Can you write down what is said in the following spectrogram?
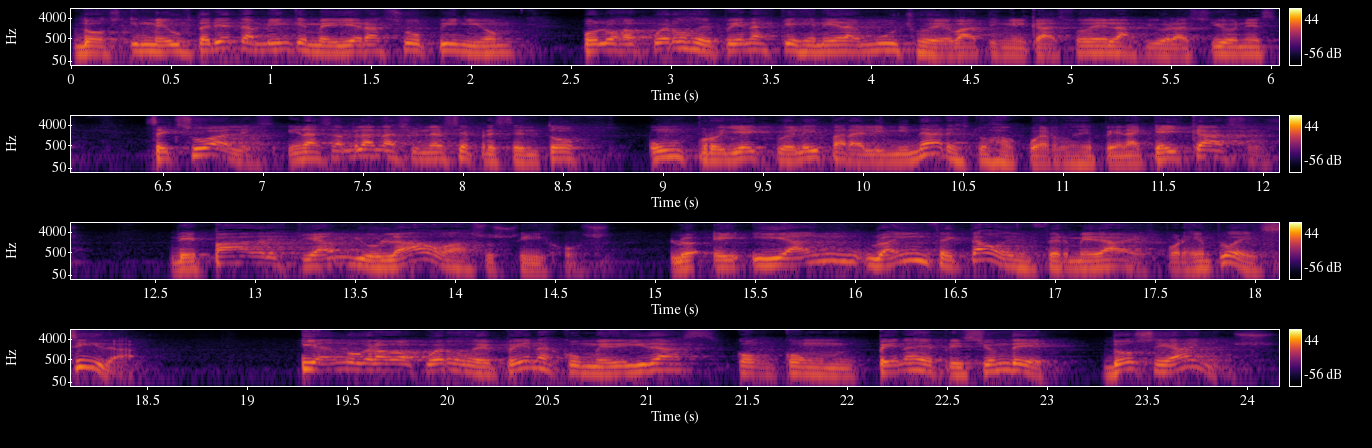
Dos, y me gustaría también que me diera su opinión por los acuerdos de penas que generan mucho debate en el caso de las violaciones sexuales. En la Asamblea Nacional se presentó un proyecto de ley para eliminar estos acuerdos de pena, que hay casos de padres que han violado a sus hijos lo- eh, y han, lo han infectado de enfermedades, por ejemplo, de SIDA, y han logrado acuerdos de penas con medidas, con, con penas de prisión de 12 años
